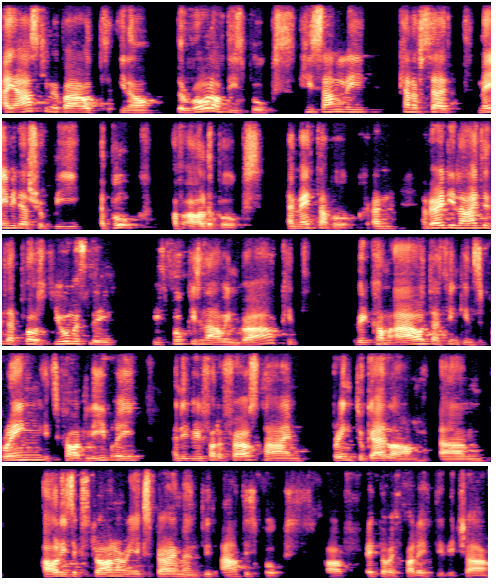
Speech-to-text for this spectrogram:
I asked him about, you know, the role of these books, he suddenly kind of said, maybe there should be a book of all the books, a meta book. And I'm very delighted that posthumously, this book is now in work. It will come out, I think, in spring. It's called Libri, and it will, for the first time, bring together um, all these extraordinary experiments with artist books of Ettore Spalletti, which are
